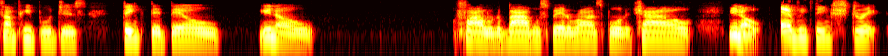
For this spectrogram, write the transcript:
Some people just think that they'll, you know, follow the Bible, spare the rod, spoil the child, you know, everything strict.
